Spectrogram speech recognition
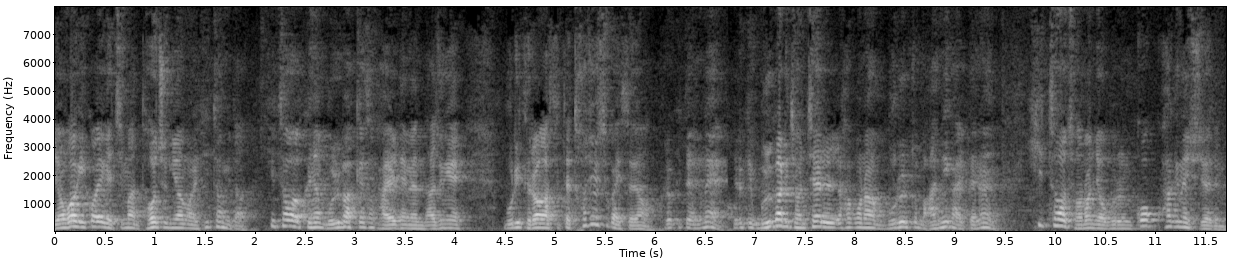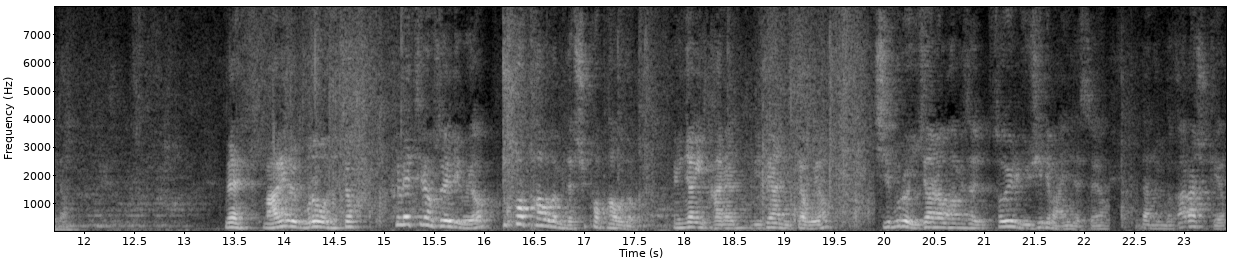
여과기 꺼야겠지만 더 중요한 건 히터입니다. 히터가 그냥 물 밖에서 가야 되면 나중에 물이 들어갔을 때 터질 수가 있어요. 그렇기 때문에 이렇게 물갈이 전체를 하거나 물을 좀 많이 갈 때는 히터 전원 여부를 꼭 확인해 주셔야 됩니다. 네, 많이들 물어보셨죠? platinum soil이고요. super powder입니다. super powder. 굉장히 가는 미세한 입자고요. 집으로 이전하고 하면서 soil 유실이 많이 됐어요. 일단 좀 더 깔아줄게요.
